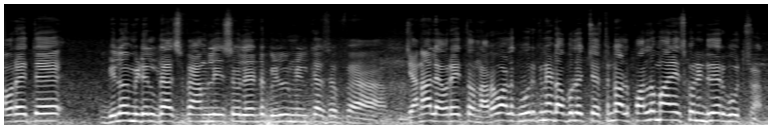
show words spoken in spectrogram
ఎవరైతే బిలో మిడిల్ క్లాస్ ఫ్యామిలీస్ లేదంటే బిలో మిడిల్ క్లాస్ జనాలు ఎవరైతే ఉన్నారో వాళ్ళకి ఊరికనే డబ్బులు వచ్చేస్తుంటే వాళ్ళు పనులు మానేసుకొని ఇంటి దగ్గర కూర్చున్నారు.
